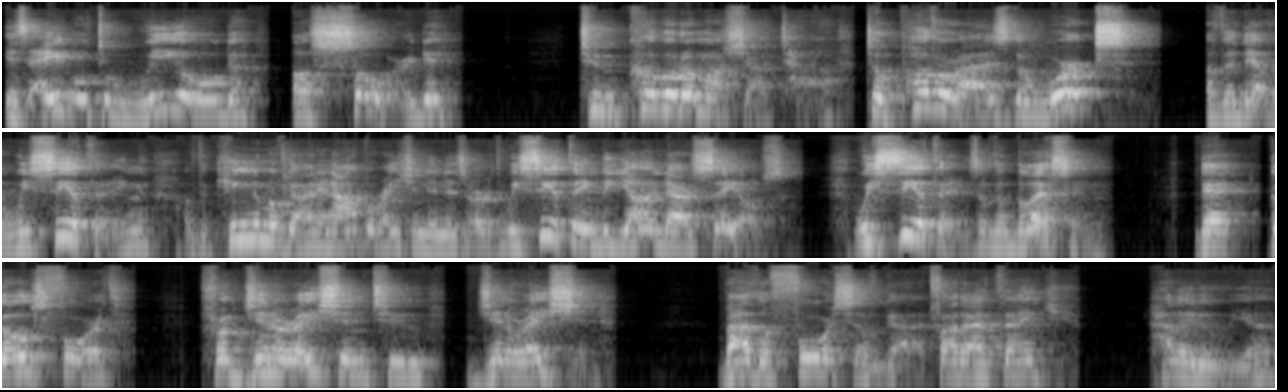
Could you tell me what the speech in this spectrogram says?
is able to wield a sword to Koboramashata, to pulverize the works of the devil. We see a thing of the kingdom of God in operation in this earth. We see a thing beyond ourselves. We see a things of the blessing that goes forth from generation to generation by the force of God. Father, I thank you. Hallelujah.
